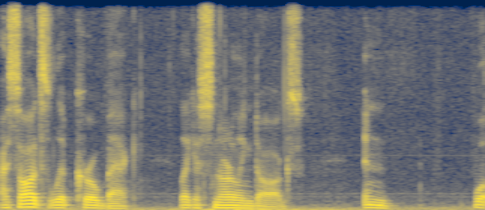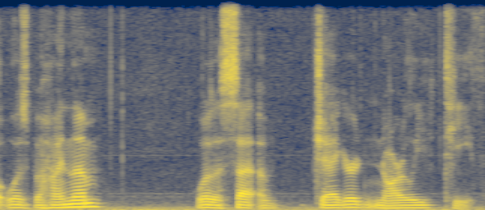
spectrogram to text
I saw its lip curl back like a snarling dog's, and what was behind them was a set of jagged, gnarly teeth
